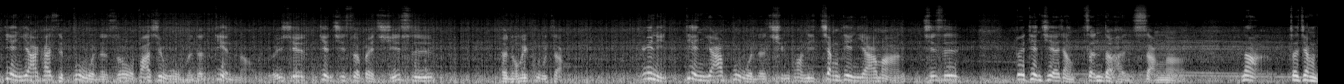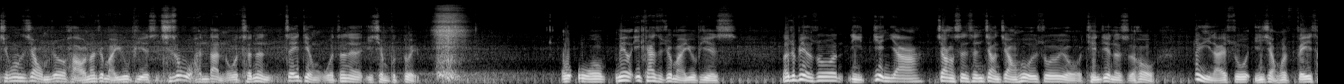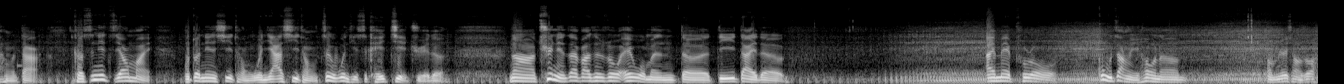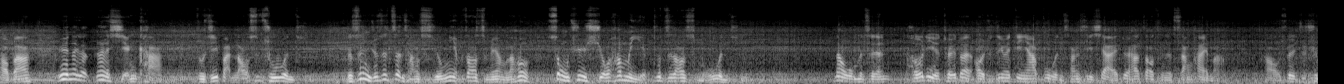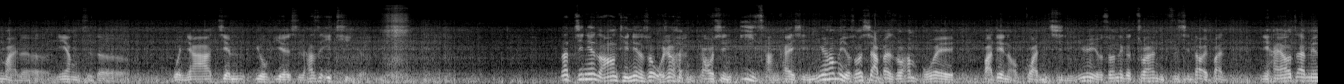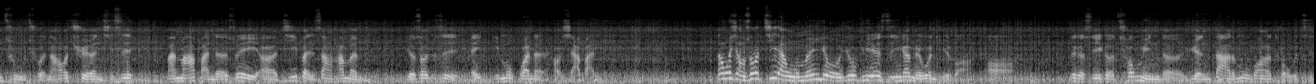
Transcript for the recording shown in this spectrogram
电压开始不稳的时候，我发现我们的电脑有一些电器设备其实很容易故障。因为你电压不稳的情况，你降电压嘛，其实对电器来讲真的很伤啊。那在这样情况之下，我们就好，那就买 UPS。其实我很懒，我承认这一点我真的以前不对。我我没有一开始就买 UPS。那就变成说，你电压这样升升降降，或者说有停电的时候，对你来说影响会非常的大。可是你只要买不断电系统、稳压系统，这个问题是可以解决的。那去年在发生说，哎，我们的第一代的 iMac Pro 故障以后呢，我们就想说，好吧，因为那个那个显卡主机板老是出问题，可是你就是正常使用，你也不知道怎么样，然后送去修，他们也不知道什么问题。那我们只能合理的推断，哦，就是因为电压不稳，长期下来对它造成的伤害嘛。好，所以就去买了那样子的稳压兼 UPS，它是一体的。那今天早上停电的时候，我就很高兴，异常开心，因为他们有时候下班的时候，他们不会把电脑关机，因为有时候那个专案你执行到一半，你还要在那边储存，然后确认，其实蛮麻烦的。所以呃，基本上他们有时候就是，哎，荧幕关了，好下班。那我想说，既然我们有 UPS，应该没问题了吧？哦，这个是一个聪明的、远大的目光的投资。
